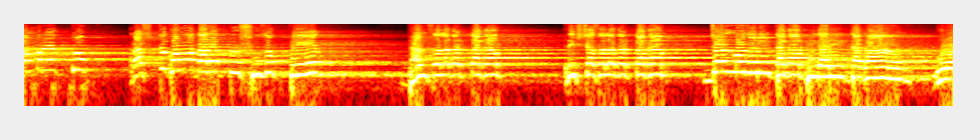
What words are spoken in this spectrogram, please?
আমরা একটু রাষ্ট্র ক্ষমতার একটু সুযোগ পেয়ে ভ্যান চালকের টাকা, রিক্সা চালকের টাকা জন্মজুরির টাকা ভিগারির টাকা গুলো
